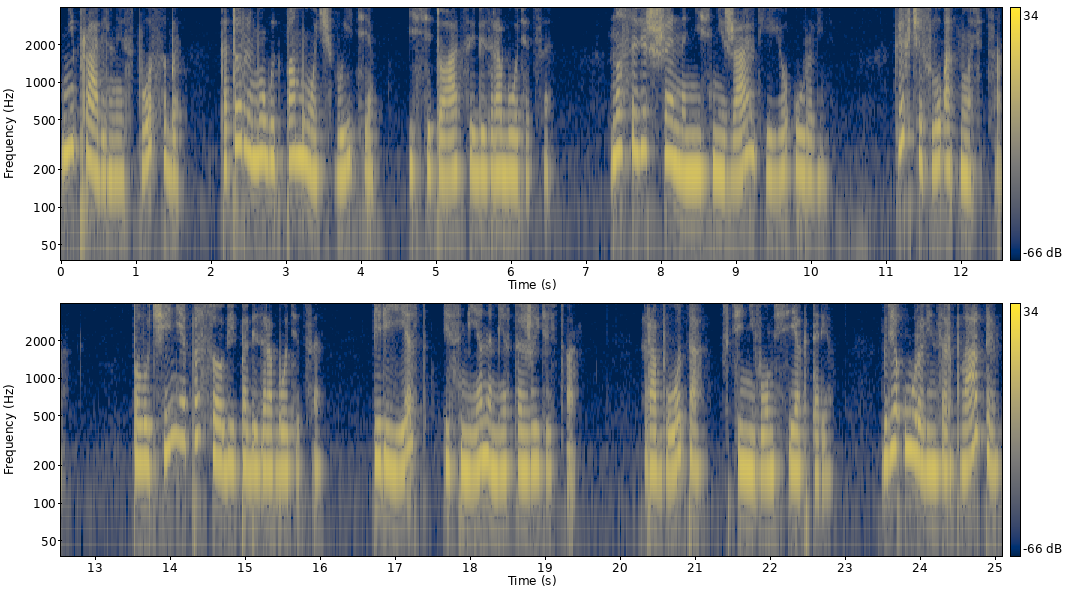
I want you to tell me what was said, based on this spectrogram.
неправильные способы, которые могут помочь выйти из ситуации безработицы, но совершенно не снижают ее уровень. К их числу относятся получение пособий по безработице, переезд и смена места жительства, работа в теневом секторе, где уровень зарплаты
